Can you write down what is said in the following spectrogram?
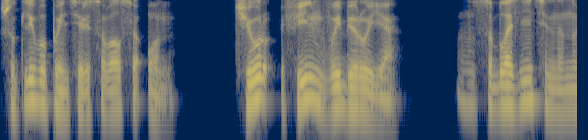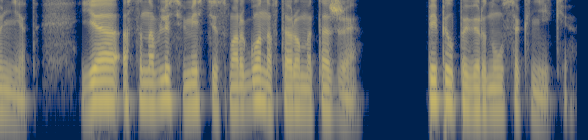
Шутливо поинтересовался он. «Чур, фильм выберу я. Соблазнительно, но нет. Я остановлюсь вместе с Марго на втором этаже. Пепел повернулся к Нике.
